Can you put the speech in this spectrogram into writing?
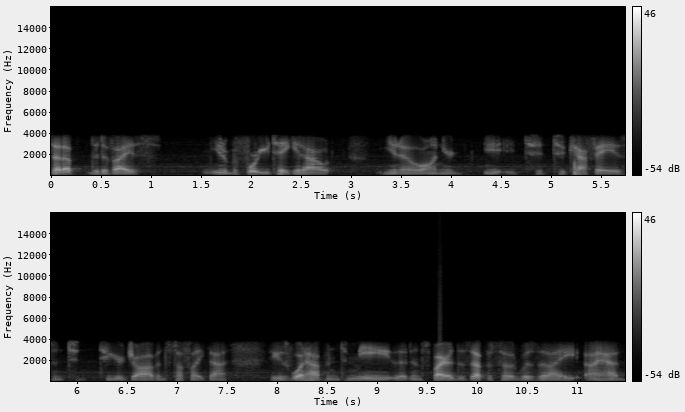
set up the device you know before you take it out you know on your to to cafes and to to your job and stuff like that. Because what happened to me that inspired this episode was that I I had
